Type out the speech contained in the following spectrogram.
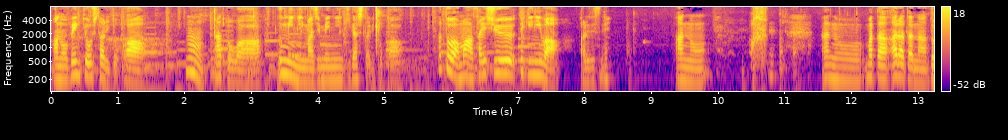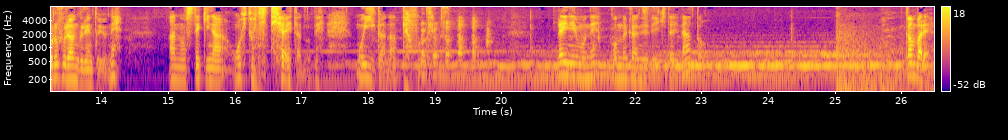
あの、勉強したりとか、うん。あとは、海に真面目に行き出したりとか。あとはまあ最終的には、あれですね。あの、あの、また新たなドルフ・ラングレンというね、あの素敵なお人に出会えたので、もういいかなって思ってます。来年もね、こんな感じでいきたいなと。頑張れ。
